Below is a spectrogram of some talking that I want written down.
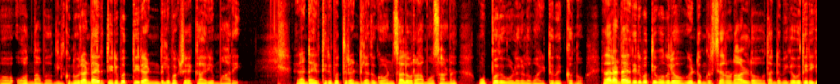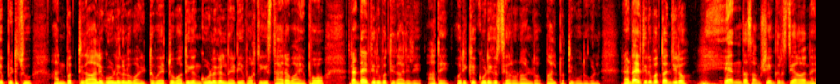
ഒന്നാമത് നിൽക്കുന്നു. രണ്ടായിരത്തി ഇരുപത്തി രണ്ടിൽ പക്ഷേ കാര്യം മാറി. രണ്ടായിരത്തി ഇരുപത്തി രണ്ടിൽ അത് ഗോൺസാലോ റാമോസ് ആണ് മുപ്പത് ഗോളുകളുമായിട്ട് നിൽക്കുന്നു. എന്നാൽ രണ്ടായിരത്തി ഇരുപത്തി മൂന്നിലോ വീണ്ടും ക്രിസ്ത്യാനോ റൊണാൾഡോ തന്റെ മികവ് തിരികെ പിടിച്ചു. അൻപത്തിനാല് ഗോളുകളുമായിട്ട് ഏറ്റവും അധികം ഗോളുകൾ നേടിയ പോർച്ചുഗീസ് താരമായപ്പോൾ രണ്ടായിരത്തി ഇരുപത്തിനാലിലെ അതെ ഒരിക്കൽ കൂടി ക്രിസ്ത്യാനോ റൊണാൾഡോ നാൽപ്പത്തി മൂന്ന് ഗോൾ. രണ്ടായിരത്തി ഇരുപത്തഞ്ചിലോ എന്താ സംശയം? ക്രിസ്ത്യാനോ തന്നെ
